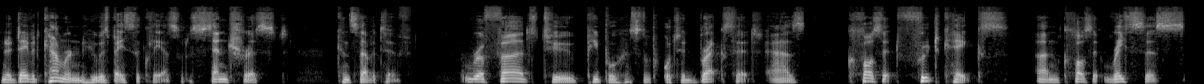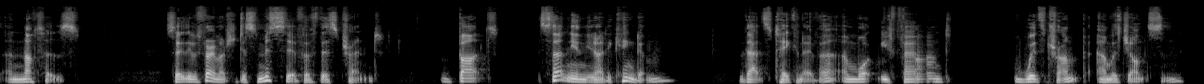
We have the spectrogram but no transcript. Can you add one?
You know, David Cameron, who was basically a sort of centrist conservative, referred to people who supported Brexit as closet fruitcakes and closet racists and nutters. So he was very much dismissive of this trend. But certainly in the United Kingdom, that's taken over. And what we found with Trump and with Johnson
